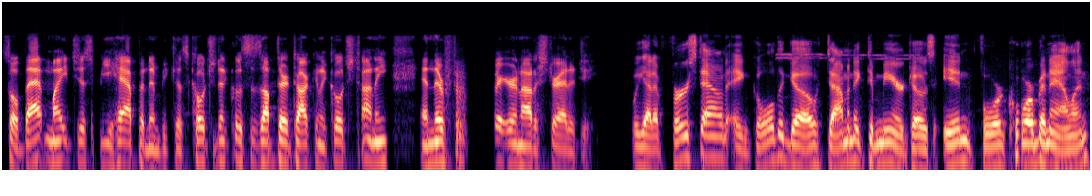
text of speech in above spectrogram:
So that might just be happening because Coach Nicholas is up there talking to Coach Tunney, and they're figuring out a strategy. We got a first down and goal to go. Dominic Demir goes in for Corbin Allen.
